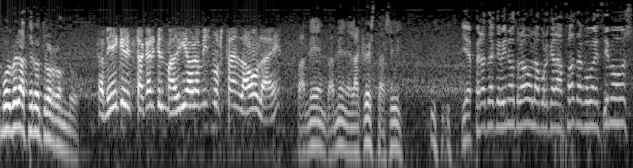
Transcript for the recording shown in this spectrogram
volver a hacer otro rondo. También hay que destacar que el Madrid ahora mismo está en la ola, ¿eh? También, también, en la cresta, sí. Y espérate que viene otra ola porque la falta, como decimos,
